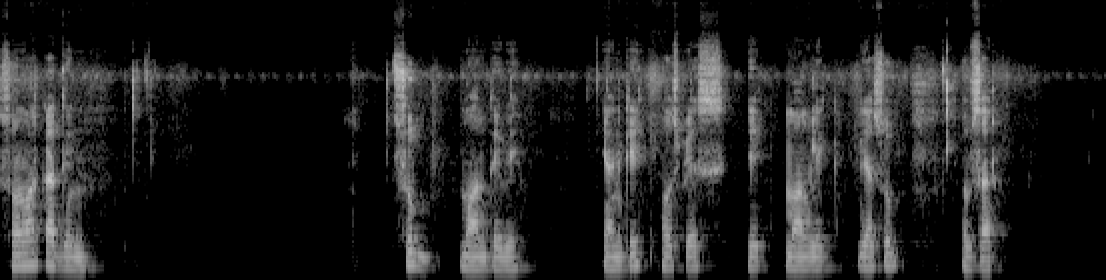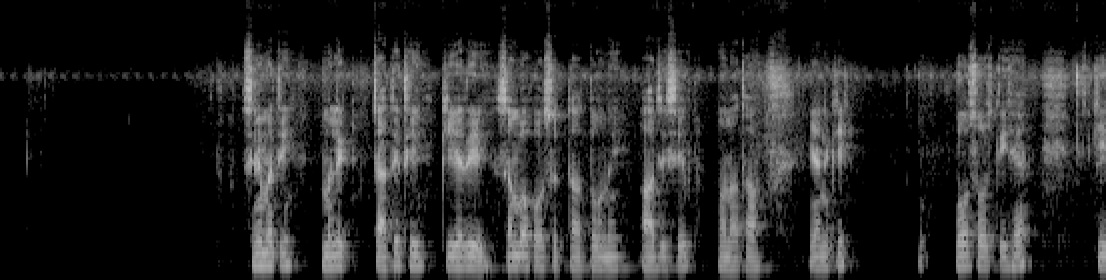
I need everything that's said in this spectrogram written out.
सोमवार का दिन शुभ मानते हुए, यानी कि ऑस्पियस एक मांगलिक या शुभ अवसर। श्रीमती मलिक चाहती थी कि यदि संभव हो सकता तो उन्हें आज ही शिफ्ट होना था। यानी कि वो सोचती है कि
